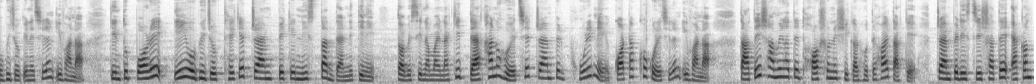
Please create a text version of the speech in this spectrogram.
অভিযোগ এনেছিলেন ইভানা। কিন্তু পরে এই অভিযোগ থেকে ট্রাম্পকে নিস্তার দেননি তিনি। তবে সিনেমায় নাকি দেখানো হয়েছে ট্রাম্পের ভুঁড়ি নিয়ে কটাক্ষ করেছিলেন ইভানা। তাতেই স্বামীর হাতে ধর্ষণের শিকার হতে হয় তাকে। ট্রাম্পের স্ত্রীর সাথে একান্ত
